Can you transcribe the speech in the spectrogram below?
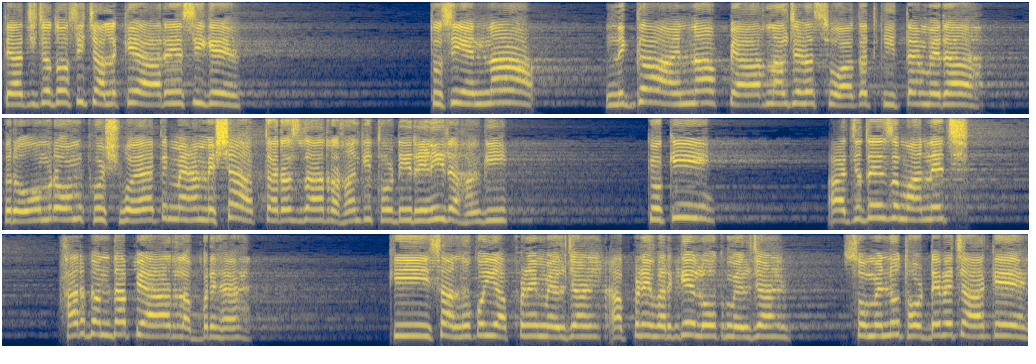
ਤੇ ਅੱਜ ਜਦੋਂ ਅਸੀਂ ਚੱਲ ਕੇ ਆ ਰਹੇ ਸੀਗੇ, ਤੁਸੀਂ ਇੰਨਾ ਨਿੱਘਾ, ਇੰਨਾ ਪਿਆਰ ਨਾਲ ਜਿਹੜਾ ਸਵਾਗਤ ਕੀਤਾ ਮੇਰਾ ਰੋਮ ਰੋਮ ਖੁਸ਼ ਹੋਇਆ ਤੇ ਮੈਂ ਹਮੇਸ਼ਾ ਕਰਜ਼ਦਾਰ ਰਹਾਂਗੀ, ਤੁਹਾਡੀ ਰਿਣੀ ਰਹਾਂਗੀ। ਕਿਉਂਕਿ ਅੱਜ ਦੇ ਜ਼ਮਾਨੇ 'ਚ ਹਰ ਬੰਦਾ ਪਿਆਰ ਲੱਭ ਰਿਹਾ ਹੈ ਕਿ ਸਾਨੂੰ ਕੋਈ ਆਪਣੇ ਮਿਲ ਜਾਣ, ਆਪਣੇ ਵਰਗੇ ਲੋਕ ਮਿਲ ਜਾਣ। ਸੋ ਮੈਨੂੰ ਤੁਹਾਡੇ ਵਿੱਚ ਆ ਕੇ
